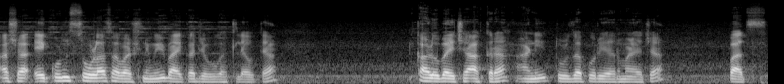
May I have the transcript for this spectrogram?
अशा एकूण सोळा सवाष्णी मी बायका जेवू घातल्या होत्या. काळूबाईच्या अकरा आणि तुळजापूर येरमाळ्याच्या पाच.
